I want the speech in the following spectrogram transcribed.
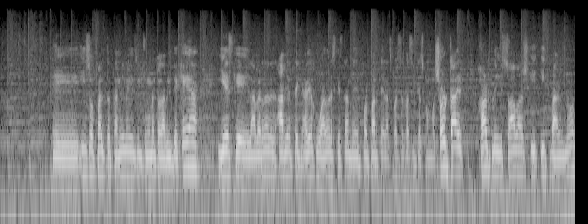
Eh, hizo falta también en su momento David De Gea y es que la verdad había, había jugadores que están por parte de las fuerzas básicas como Shortide, Hartley, Savage y Iqbal, ¿no?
